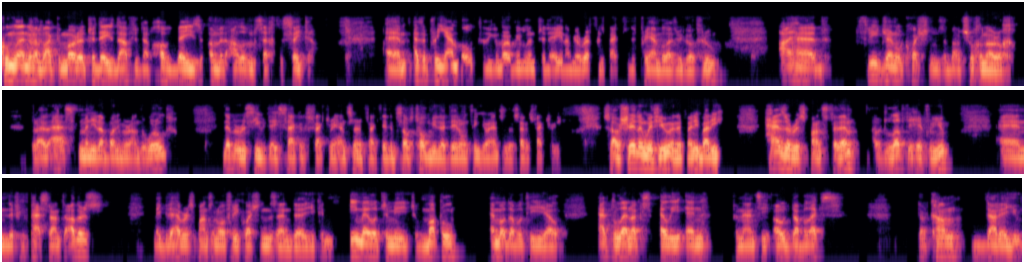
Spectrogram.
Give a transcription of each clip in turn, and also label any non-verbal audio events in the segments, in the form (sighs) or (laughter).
Kum lernen a Blatt Gemara. Today's daf is daf Chav Beis Amid Aleph Masech Seita. Um, as a preamble to the Gemara we learned today, and I'm going to reference back to this preamble as we go through, I had three general questions about Shulchan Aruch that I've asked many Rabbanim around the world. Never received a satisfactory answer. In fact, they themselves told me that they don't think your answers are satisfactory. So I'll share them with you, and if anybody has a response to them, I would love to hear from you. And if you can pass it on to others, maybe they have a response on all three questions, and uh, you can email it to me to Mottel, M O T T E L, at Lennox, L E N, for Nancy, O X dot com, dot au.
